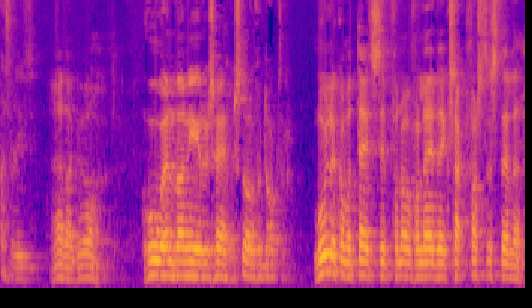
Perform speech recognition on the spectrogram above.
Alsjeblieft. Ja, dank u wel. Hoe en wanneer is hij gestorven, dokter? Moeilijk om het tijdstip van overlijden exact vast te stellen.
